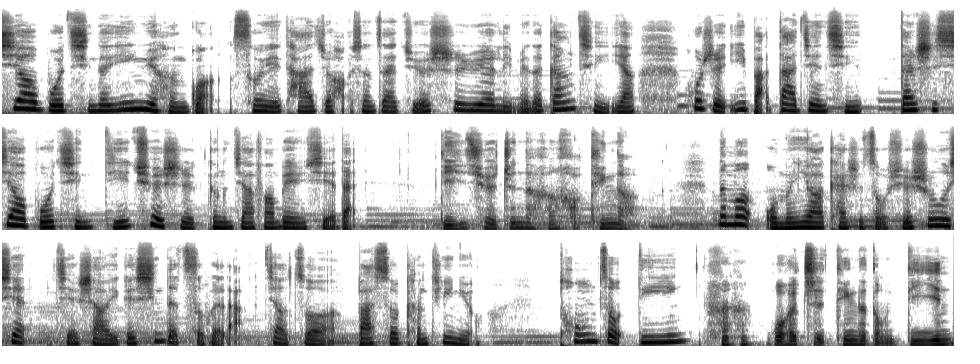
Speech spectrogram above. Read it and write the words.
西奥伯琴的音域很广，所以它就好像在爵士乐里面的钢琴一样，或者一把大键琴。但是西奥伯琴的确是更加方便于携带。的确，真的很好听呢。那么我们又要开始走学术路线，介绍一个新的词汇了，叫做 basso continuo，通奏低音。我只听得懂低音。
